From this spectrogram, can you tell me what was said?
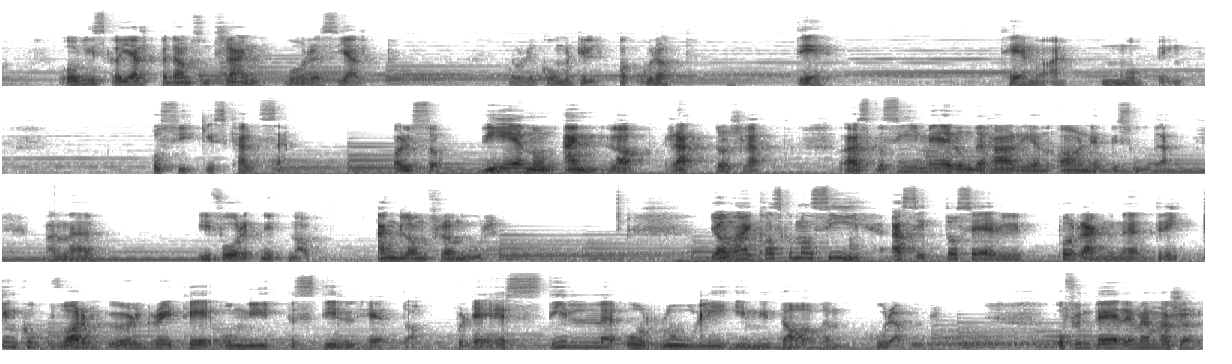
Og vi skal hjelpe dem som trenger vår hjelp når det kommer til akkurat det temaet mobbing og psykisk helse. Altså, vi er noen engler, rett og slett. Og jeg skal si mer om det her i en annen episode. Men eh, vi får et nytt navn. England fra nord. Ja, nei, hva skal man si? Jeg sitter og ser ut på regnet, drikker en kopp varm Earl Grey te og nyter stillheten. For det er stille og rolig inni dalen hvor jeg bor. Og funderer med meg sjøl.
